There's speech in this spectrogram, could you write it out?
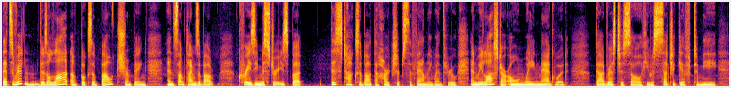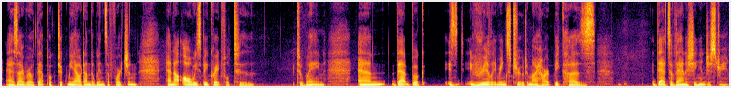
That's written. There's a lot of books about shrimping and sometimes about crazy mysteries, but this talks about the hardships the family went through. And we lost our own Wayne Magwood. God rest his soul. He was such a gift to me as I wrote that book, took me out on the winds of fortune. And I'll always be grateful to to Wayne. And that book is really rings true to my heart because that's a vanishing industry.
